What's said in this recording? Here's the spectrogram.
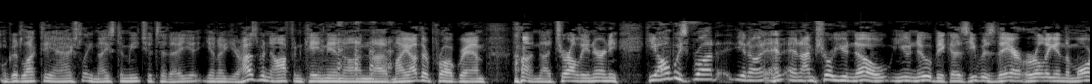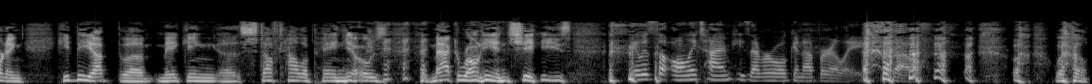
Well, good luck to you, Ashley. Nice to meet you today. You, you know, your husband often came in on uh, my other program on uh, Charlie and Ernie. He always brought, you know, and, and I'm sure you know, you knew because he was there early in the morning. He'd be up uh, making uh, stuffed jalapenos, macaroni and cheese. It was the only time he's ever woken up early. So. well,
